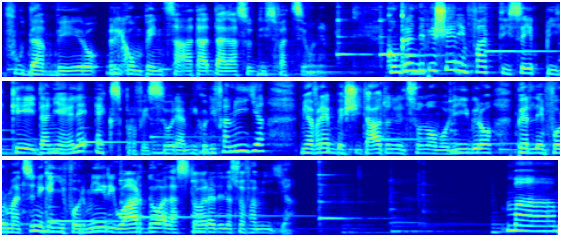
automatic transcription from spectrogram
fu davvero ricompensata dalla soddisfazione. Con grande piacere infatti seppi che Daniele, ex professore e amico di famiglia, mi avrebbe citato nel suo nuovo libro per le informazioni che gli fornì riguardo alla storia della sua famiglia ma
